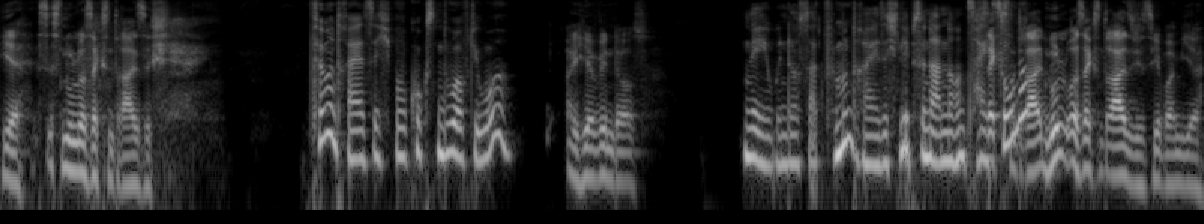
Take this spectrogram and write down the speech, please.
Hier, es ist 0.36 Uhr. 35, wo guckst denn du auf die Uhr? Ah, hier Windows. Nee, Windows sagt 35. Lebst du in einer anderen Zeitzone? 0.36 Uhr ist hier bei mir.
